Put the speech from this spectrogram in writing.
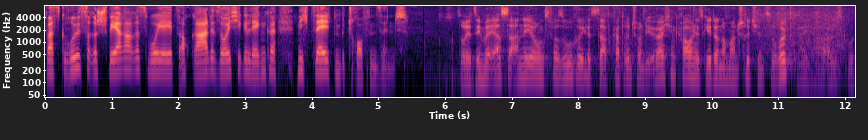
was Größeres, Schwereres, wo ja jetzt auch gerade solche Gelenke nicht selten betroffen sind. So, jetzt sehen wir erste Annäherungsversuche. Jetzt darf Katrin schon die Öhrchen kraulen. Jetzt geht er noch mal ein Schrittchen zurück. Ja, ja, alles gut.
